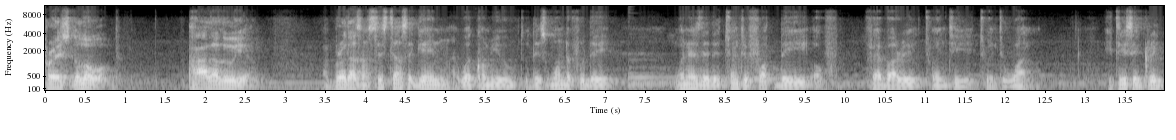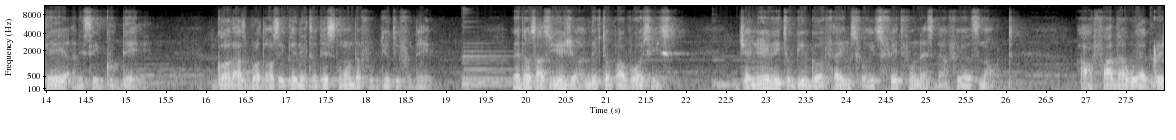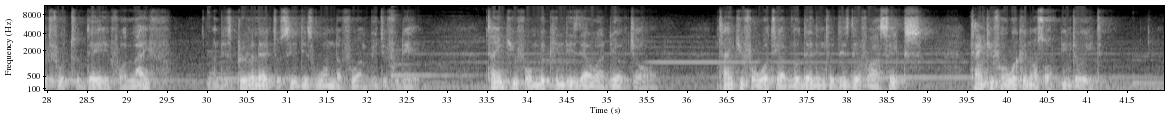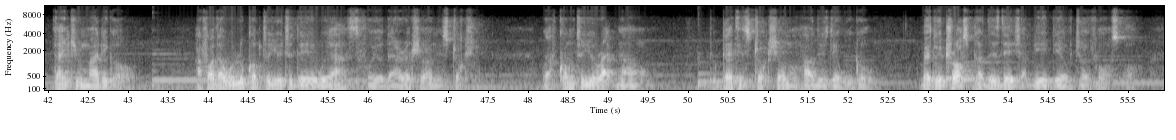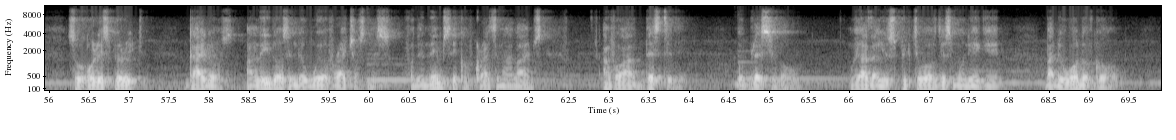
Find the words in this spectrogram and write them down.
Praise the Lord. Hallelujah. My brothers and sisters, again, I welcome you to this wonderful day, Wednesday, the 24th day of February 2021. It is a great day and it's a good day. God has brought us again into this wonderful, beautiful day. Let us, as usual, lift up our voices genuinely to give God thanks for His faithfulness that fails not. Our Father, we are grateful today for life and this privilege to see this wonderful and beautiful day. Thank you for making this day our day of joy. Thank you for what you have loaded into this day for our sakes. Thank you for waking us up into it. Thank you, mighty God. Our Father, we look up to you today. We ask for your direction and instruction. We have come to you right now to get instruction on how this day will go. But we trust that this day shall be a day of joy for us all. So, Holy Spirit, guide us and lead us in the way of righteousness for the namesake of Christ in our lives and for our destiny. We bless you, Lord. We ask that you speak to us this morning again by the word of God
